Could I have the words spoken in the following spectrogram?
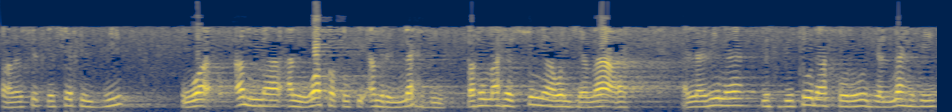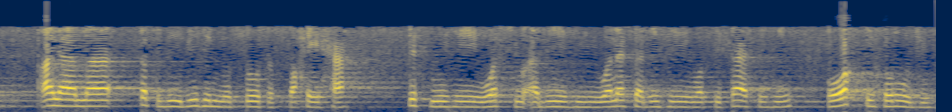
Par la suite, le chef il dit, وأما الوسط في أمر المهدي فهم أهل السنة والجماعة الذين يثبتون خروج المهدي على ما تقضي به النصوص الصحيحة اسمه واسم أبيه ونسبه وصفاته ووقت خروجه.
